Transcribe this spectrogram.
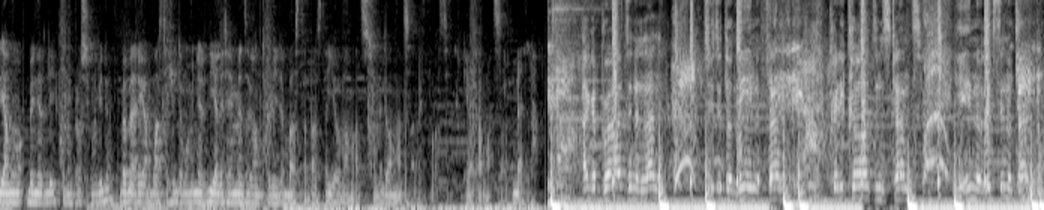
vediamo venerdì con un prossimo video. Vabbè raga basta ci vediamo venerdì alle 6 e mezza con un altro video. Basta basta io mi ammazzo mi devo ammazzare per forza forza perché mi ammazzare bella. I got broads in Atlanta Just to lean the family. Credit cards in the scammers. Hitting the licks in the van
